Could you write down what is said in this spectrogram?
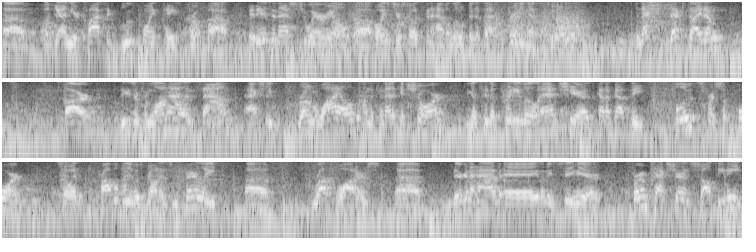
uh, again, your classic Blue Point taste profile. It is an estuarial uh, oyster, so it's going to have a little bit of that fruitiness to it. The next, next item are, these are from Long Island Sound, actually grown wild on the Connecticut shore. You can see the pretty little edge here. It's kind of got the flutes for support, so it probably was grown in some fairly uh, rough waters. Uh, they're going to have a, let me see here, firm texture and salty meat.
